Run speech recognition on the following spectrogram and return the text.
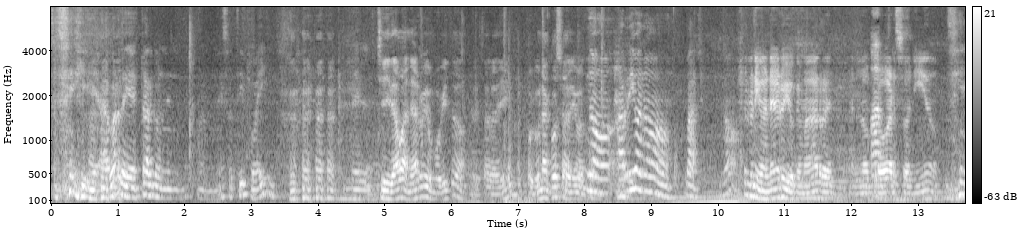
Sí, aparte de estar con, con esos tipos ahí. del- ¿y daba nervio un poquito de estar ahí? Porque una cosa, digo. No, arriba no. Va, no. Yo el único nervio que me agarra es el no Ah. probar sonido. Sí.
